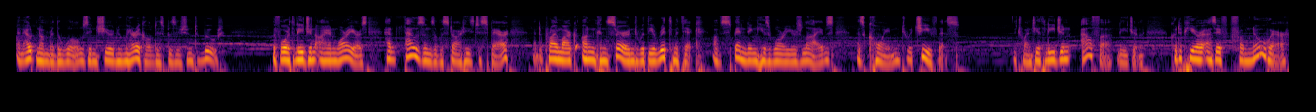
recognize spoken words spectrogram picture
and outnumbered the wolves in sheer numerical disposition to boot. The 4th Legion Iron Warriors had thousands of Astartes to spare, and a Primarch unconcerned with the arithmetic of spending his warriors' lives as coin to achieve this. The 20th Legion, Alpha Legion, could appear as if from nowhere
